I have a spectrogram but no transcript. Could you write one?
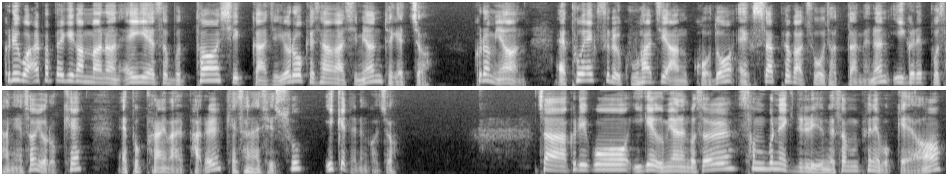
그리고 알파 빼기 감마는 a에서부터 c까지 이렇게 생각하시면 되겠죠. 그러면 fx를 구하지 않고도 x좌표가 주어졌다면 이 그래프 상에서 이렇게 f'알파를 계산하실 수 있게 되는 거죠. 자, 그리고 이게 의미하는 것을 선분의 길이를 이용해서 한번 표현해 볼게요.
